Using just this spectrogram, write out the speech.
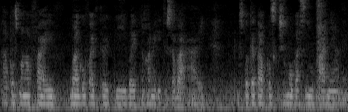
Tapos, mga 5, bago 5.30, balik na kami dito sa bahay. Tapos, pagkatapos ko siya mugasin yung paa niya, nag,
